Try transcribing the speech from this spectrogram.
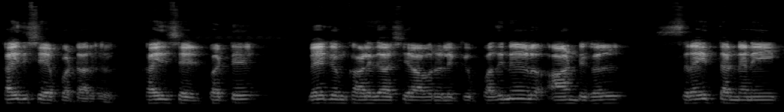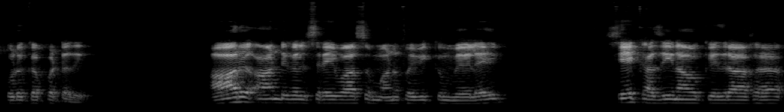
கைது செய்யப்பட்டார்கள். கைது செய்யப்பட்டு பேகம் காளிதாசி அவர்களுக்கு பதினேழு ஆண்டுகள் சிறை தண்டனை கொடுக்கப்பட்டது. ஆறு ஆண்டுகள் சிறைவாசம் அனுபவிக்கும் வேளை ஷேக் ஹசீனாவுக்கு எதிராக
